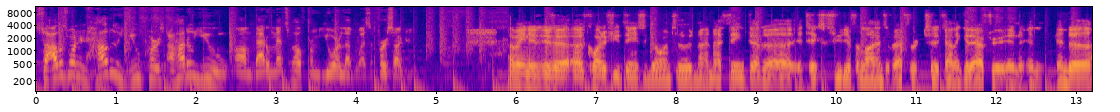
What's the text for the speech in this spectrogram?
So I was wondering, how do you pers- how do you um, battle mental health from your level as a first sergeant? I mean, there's a, a, quite a few things to go into it, and I, and I think that uh, it takes a few different lines of effort to kind of get after it and and, and uh,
